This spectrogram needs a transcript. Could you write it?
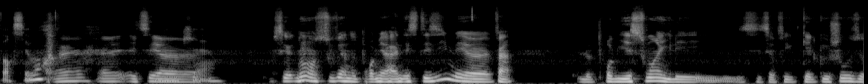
forcément. ouais, ouais. Et c'est. Parce que nous, on se souvient de notre première anesthésie, mais enfin, le premier soin, il est, ça fait quelque chose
